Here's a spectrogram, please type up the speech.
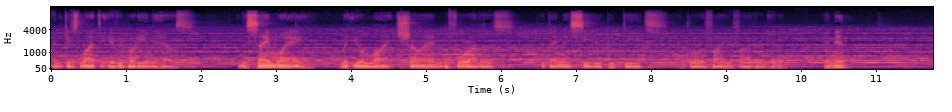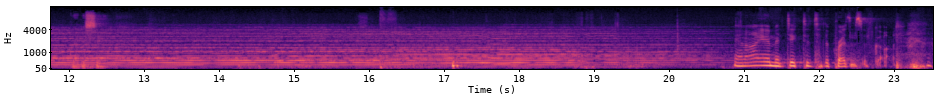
and it gives light to everybody in the house. In the same way, let your light shine before others that they may see your good deeds and glorify your Father in heaven. Amen. Grab a seat. And I am addicted to the presence of God.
